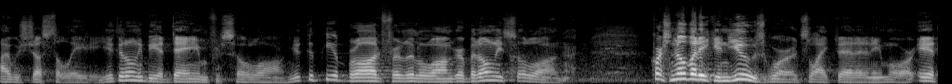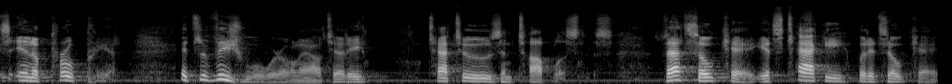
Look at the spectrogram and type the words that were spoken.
I was just a lady. You could only be a dame for so long. You could be abroad for a little longer, but only so long. Of course, nobody can use words like that anymore. It's inappropriate. It's a visual world now, Teddy. Tattoos and toplessness. That's okay. It's tacky, but it's okay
